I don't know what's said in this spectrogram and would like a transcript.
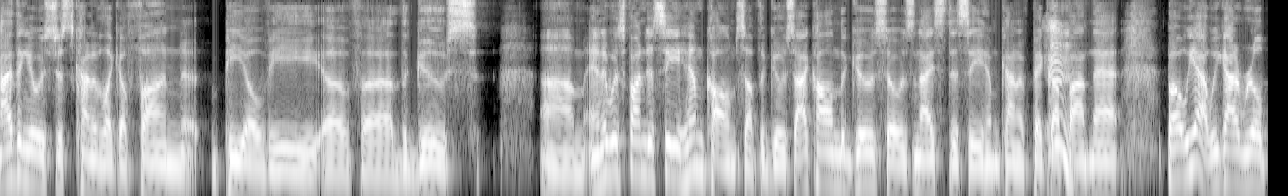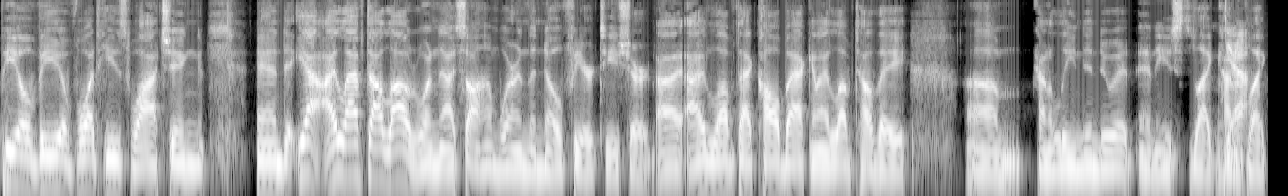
I think it was just kind of like a fun POV of uh, the goose. Um, and it was fun to see him call himself the goose. I call him the goose, so it was nice to see him kind of pick up hmm. on that. But yeah, we got a real POV of what he's watching. And yeah, I laughed out loud when I saw him wearing the No Fear t shirt. I, I loved that callback, and I loved how they um, kind of leaned into it. And he's like, kind yeah. of like,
